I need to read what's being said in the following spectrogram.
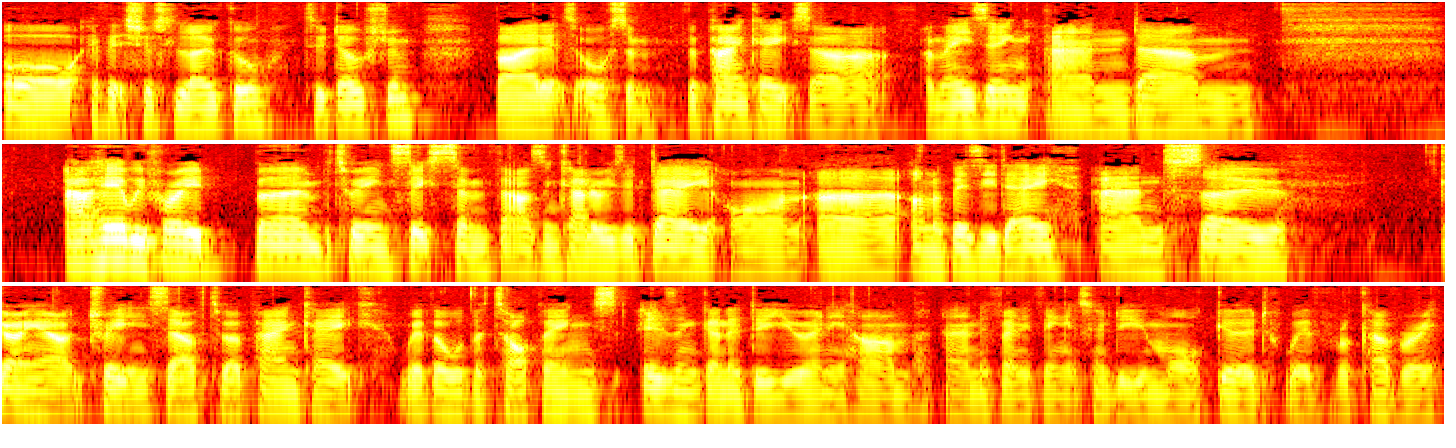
or if it's just local to Dullstroom, but it's awesome. The pancakes are amazing, and um, out here we probably burn between six to seven thousand calories a day on uh, on a busy day, and so going out and treating yourself to a pancake with all the toppings isn't going to do you any harm, and if anything, it's going to do you more good with recovery.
